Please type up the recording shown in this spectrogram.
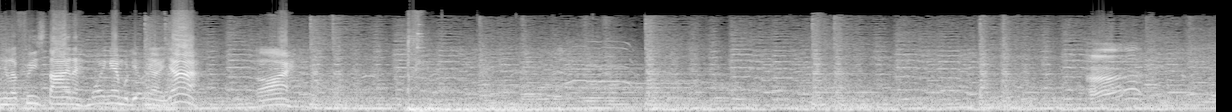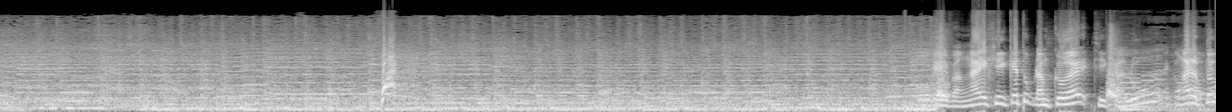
Này thì là freestyle này, mỗi anh em một điệu nhảy nhá. Rồi. Ok và ngay khi kết thúc đám cưới thì cả lũ ngay lập tức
